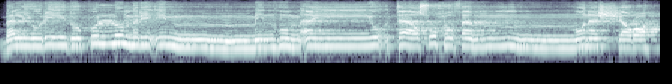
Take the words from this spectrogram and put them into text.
بل يريد كل امرئ منهم أن يؤتى صحفا منشره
